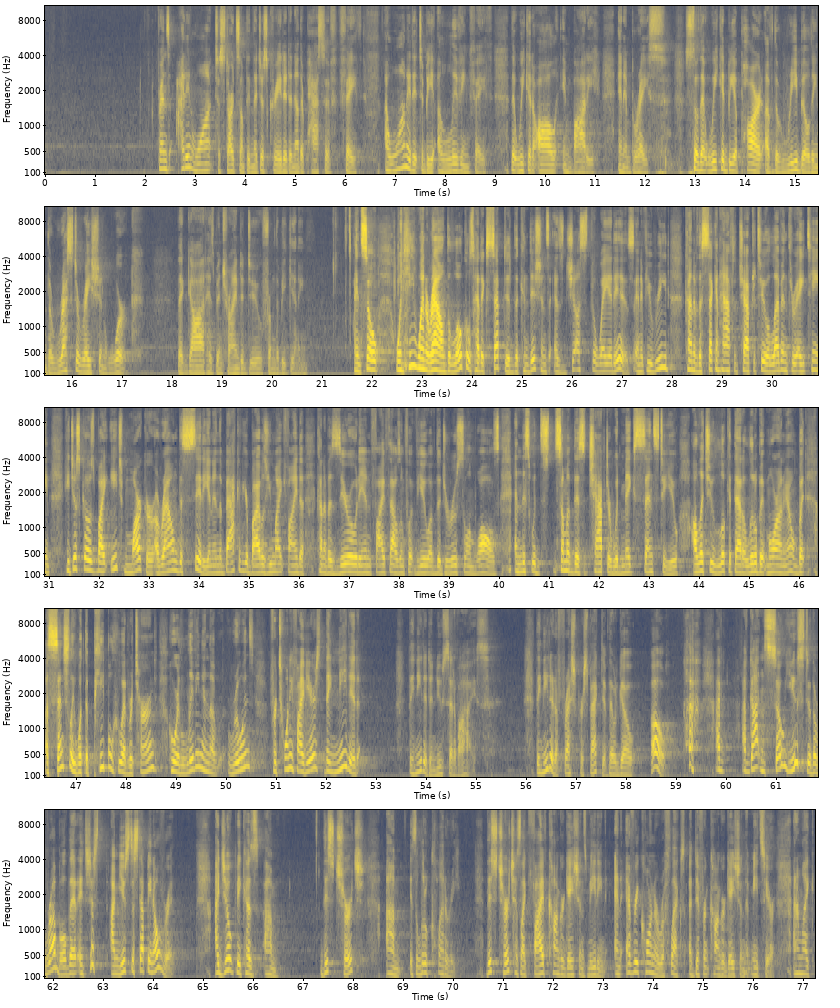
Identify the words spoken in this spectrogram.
Friends, I didn't want to start something that just created another passive faith. I wanted it to be a living faith that we could all embody and embrace so that we could be a part of the rebuilding, the restoration work that God has been trying to do from the beginning. And so when he went around, the locals had accepted the conditions as just the way it is. And if you read kind of the second half of chapter 2, 11 through 18, he just goes by each marker around the city. And in the back of your Bibles, you might find a kind of a zeroed in 5,000 foot view of the Jerusalem walls. And this would, some of this chapter would make sense to you. I'll let you look at that a little bit more on your own. But essentially, what the people who had returned, who were living in the ruins, for 25 years, they needed, they needed a new set of eyes. They needed a fresh perspective that would go, oh, I've, I've gotten so used to the rubble that it's just, I'm used to stepping over it. I joke because um, this church um, is a little cluttery. This church has like five congregations meeting, and every corner reflects a different congregation that meets here. And I'm like,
